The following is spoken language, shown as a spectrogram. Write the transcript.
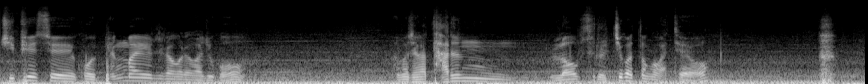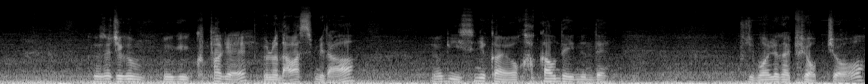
GPS에 거의 100마일이라 그래가지고 아마 제가 다른 Love's를 찍었던 것 같아요. 그래서 지금 여기 급하게 여기로 나왔습니다. 여기 있으니까요. 가까운 데 있는데 굳이 멀리 갈 필요 없죠.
